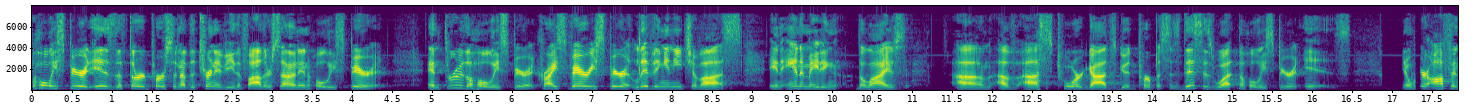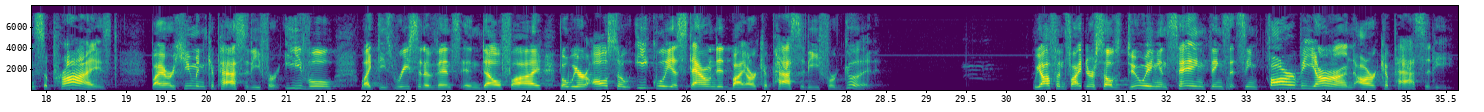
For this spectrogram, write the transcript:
The Holy Spirit is the third person of the Trinity, the Father, Son, and Holy Spirit. And through the Holy Spirit, Christ's very Spirit living in each of us and animating the lives um, of us toward God's good purposes. This is what the Holy Spirit is. You know, we're often surprised by our human capacity for evil, like these recent events in Delphi, but we are also equally astounded by our capacity for good. We often find ourselves doing and saying things that seem far beyond our capacity.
